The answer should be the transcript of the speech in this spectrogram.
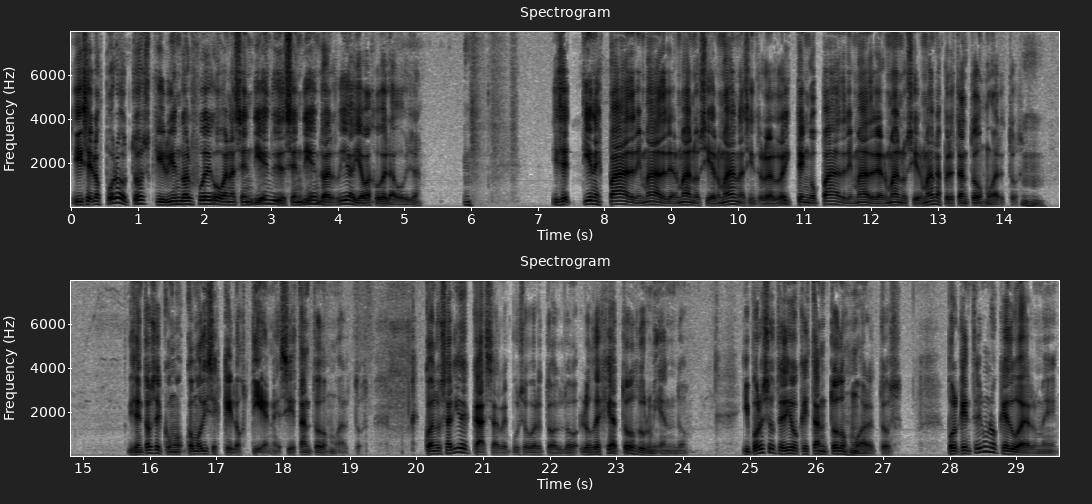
Y dice, los porotos que hirviendo al fuego van ascendiendo y descendiendo arriba y abajo de la olla. Dice, ¿tienes padre, madre, hermanos y hermanas? Interroga el rey. Tengo padre, madre, hermanos y hermanas, pero están todos muertos. Dice, entonces, ¿cómo, ¿cómo dices que los tienes si están todos muertos? Cuando salí de casa, repuso Bertoldo, los dejé a todos durmiendo. Y por eso te digo que están todos muertos. Porque entre uno que duerme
